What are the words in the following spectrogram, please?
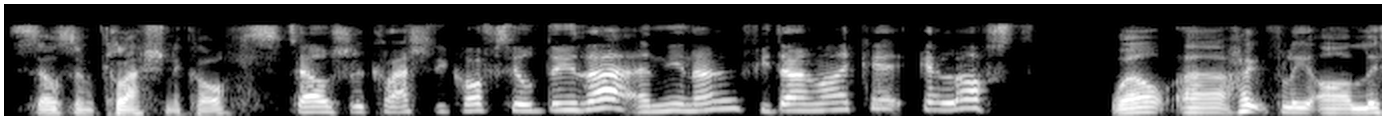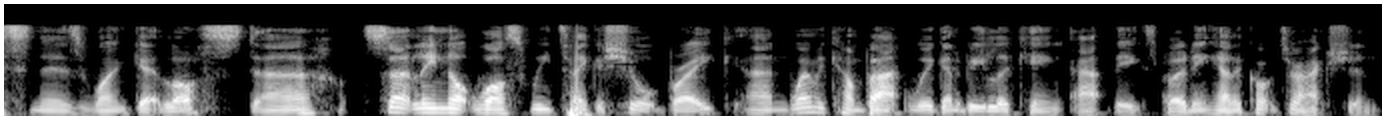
Sell some Kalashnikovs. sell some Kalashnikovs, he'll do that. And, you know, if you don't like it, get lost. Well, uh, hopefully our listeners won't get lost. Uh, certainly not whilst we take a short break. And when we come back, we're going to be looking at the exploding helicopter action.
